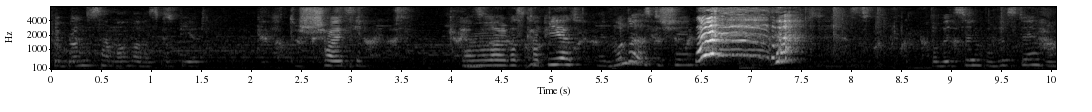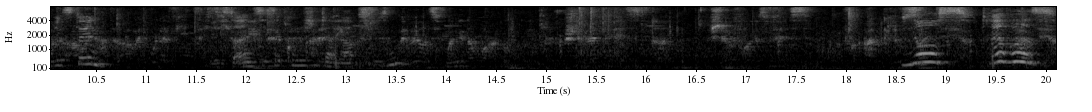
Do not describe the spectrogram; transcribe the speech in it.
Wir Blondies haben auch mal was kapiert. Du Scheiße. Wir haben mal was kapiert. Ein Wunder ist geschehen. Wo willst du hin? Wo willst du hin? Wo willst du hin? Willst du eins dieser komischen Teile abschließen? Los! Treff es!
